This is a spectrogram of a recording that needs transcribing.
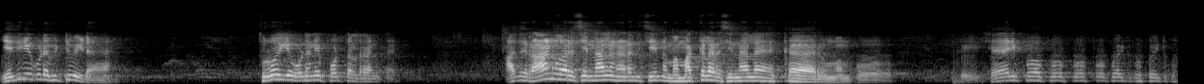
எதிரியை கூட விட்டு வைடா துரோகியை உடனே போட்டு தள்ளுறான்ட்டார். அது ராணுவ அரசினால் நடந்துச்சு நம்ம மக்கள் அரசியல்னால கருமம் போ. சரி போ போ போ போ போயிட்டு போ போயிட்டு போ.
